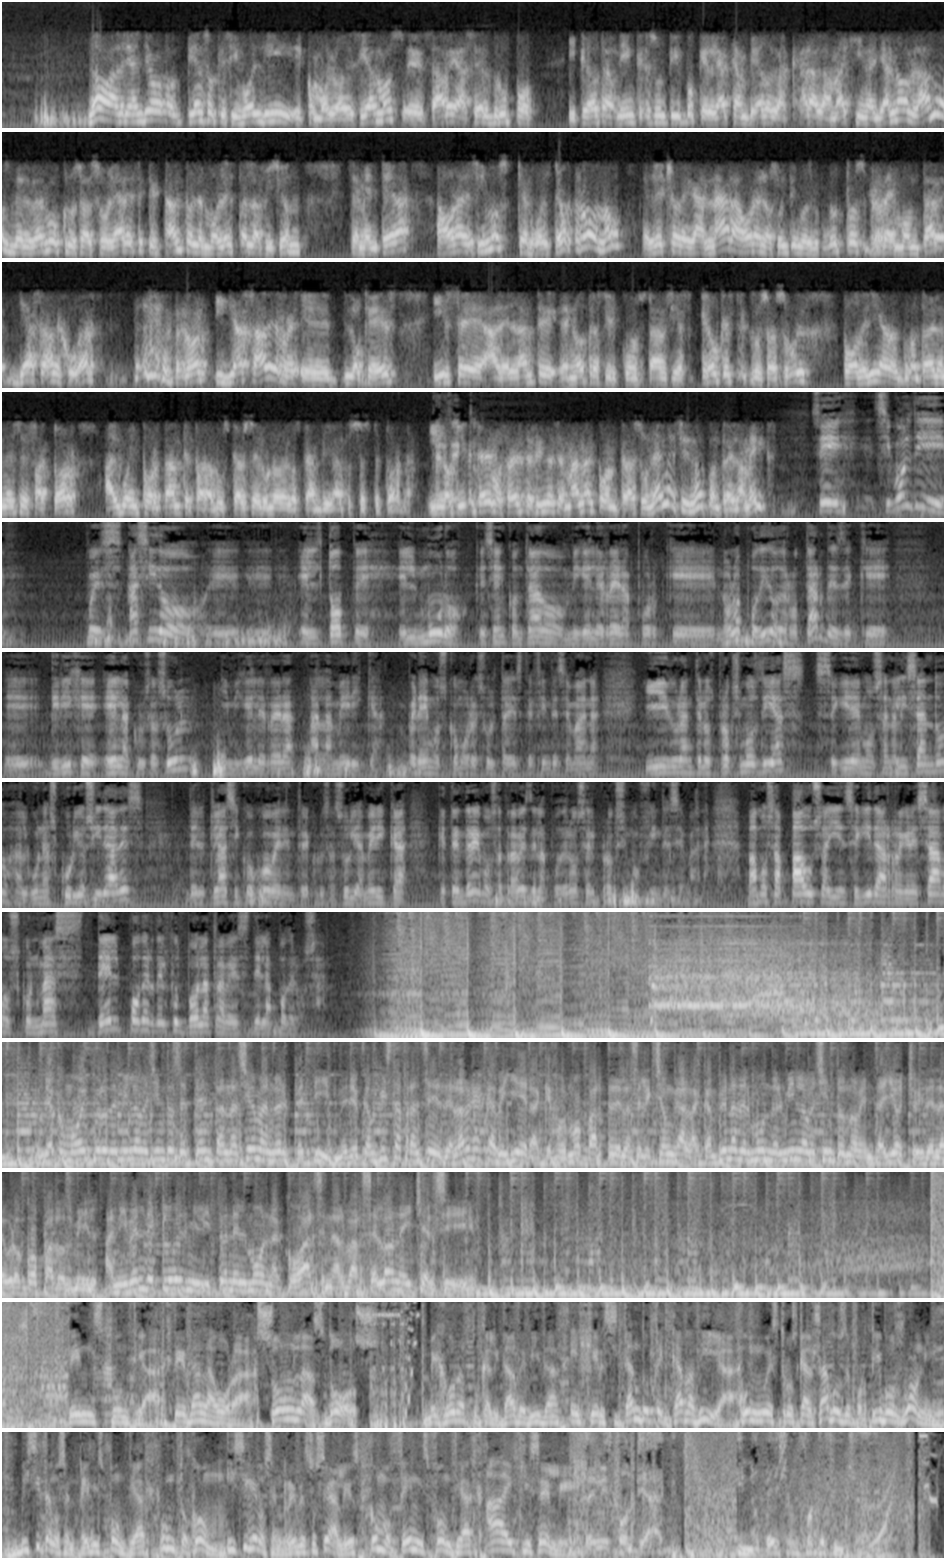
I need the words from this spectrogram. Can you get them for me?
No, Adrián, yo pienso que si Boldi, como lo decíamos, eh, sabe hacer grupo y creo también que es un tipo que le ha cambiado la cara a la máquina. Ya no hablamos del verbo cruzazulear, ese que tanto le molesta a la afición cementera, ahora decimos que volteó todo, ¿no? El hecho de ganar ahora en los últimos minutos, remontar, ya sabe jugar, perdón, y ya sabe eh, lo que es irse adelante en otras circunstancias. Creo que este Cruz Azul podría encontrar en ese factor algo importante para buscar ser uno de los candidatos a este torneo. Y lo tiene que demostrar este fin de semana contra su némesis, ¿no? Contra el América. Sí, Siboldi pues ha sido eh, eh, el tope, el muro que se ha encontrado Miguel Herrera, porque no lo ha podido derrotar desde que eh, dirige él a Cruz Azul y Miguel Herrera al América. Veremos cómo resulta este fin de semana. Y durante los próximos días seguiremos analizando algunas curiosidades del clásico joven entre Cruz Azul y América que tendremos a través de la Poderosa el próximo fin de semana. Vamos a pausa y enseguida regresamos con más del poder del fútbol a través de la Poderosa. Día como hoy, pero de 1970, nació Emmanuel Petit, mediocampista francés de larga cabellera que formó parte de la selección gala, campeona del mundo en 1998 y de la Eurocopa 2000. A nivel de clubes militó en el Mónaco, Arsenal, Barcelona y Chelsea. Tenis Pontiac te da la hora. Son las 2. Mejora tu calidad de vida ejercitándote cada día con nuestros calzados deportivos running. Visítanos en tenispontiac.com y síguenos en redes sociales como Tenis Pontiac AXL. Tenis Pontiac. Innovation for the future.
